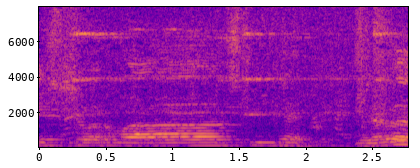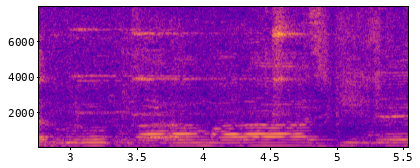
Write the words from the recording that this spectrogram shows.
महाराज की जय। जगत गुरु तुकाराम महाराज की जय।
